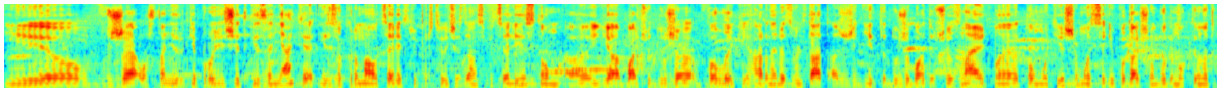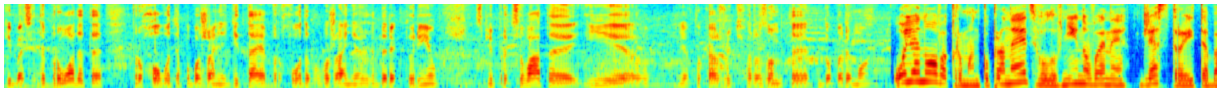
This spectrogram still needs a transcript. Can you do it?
І е, вже останні роки проводячи такі заняття, і зокрема, оцей рік співпрацюючи з даним спеціалістом, е, я бачу дуже великий гарний результат, адже діти дуже багато чого знають. Ми тому тішимося і подальшому будемо активно такі бесіди проводити, враховувати побажання дітей, враховувати побажання директорів, співпрацювати і, як то кажуть, разом йти до перемоги. Оля Новак, Роман Купранець. Головні новини для Стрий ТБ.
